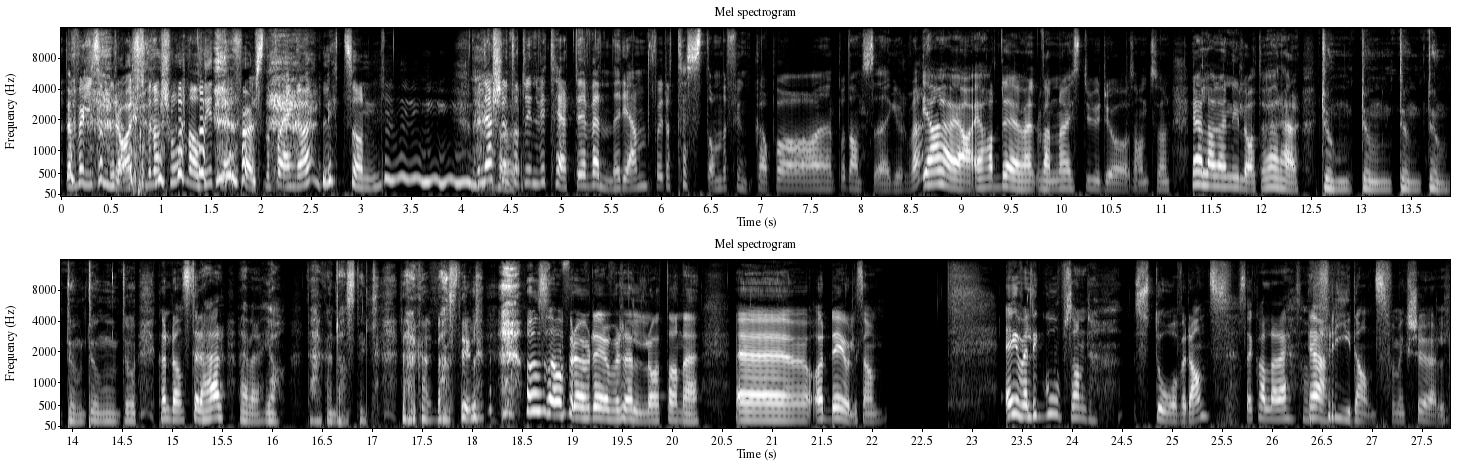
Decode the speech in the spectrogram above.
Det er veldig sånn rar kombinasjon, alle de tre følelsene på en gang. Litt sånn Men jeg skjønte at du inviterte venner hjem for å teste om det funka på, på dansegulvet. Ja, ja, ja. Jeg hadde venner i studio og sånt. Sånn, 'Jeg har laga en ny låt, og hør her.' Dum, dum, dum, dum, dum, dum, dum. 'Kan danse til det her?' Og jeg bare 'Ja, det her kan danse til.' Det her kan danse til. og så prøvde jeg de forskjellige låtene. Uh, og det er jo liksom Jeg er veldig god på sånn stovedans, som jeg kaller det. Sånn Ja. Fridans for meg sjøl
